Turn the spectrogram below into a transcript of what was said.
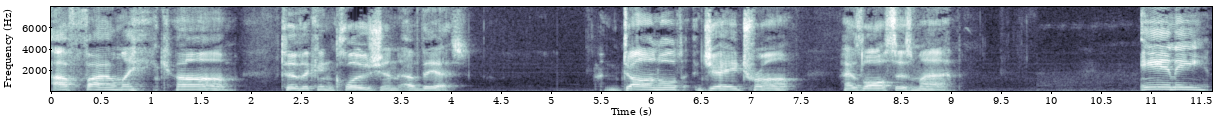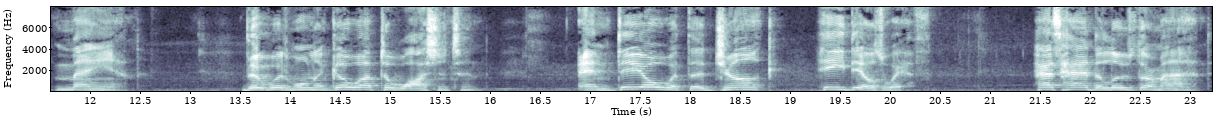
I've finally come to the conclusion of this Donald J. Trump has lost his mind. Any man that would want to go up to Washington and deal with the junk he deals with has had to lose their mind.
